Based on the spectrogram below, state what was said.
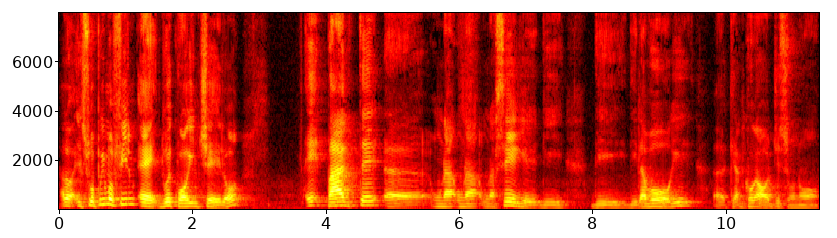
Allora, il suo primo film è Due cuori in cielo e parte eh, una, una- una serie di, di- di lavori eh, che ancora oggi sono,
